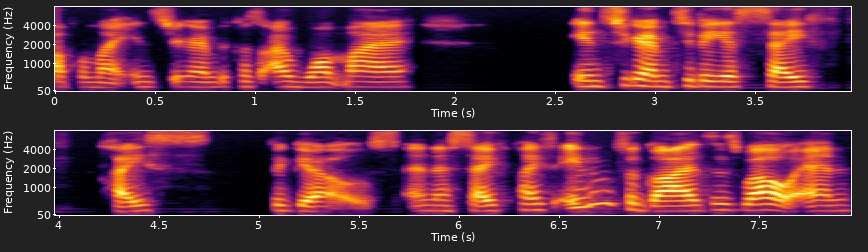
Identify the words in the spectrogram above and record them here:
up on my Instagram because I want my Instagram to be a safe place for girls and a safe place, even for guys as well. And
